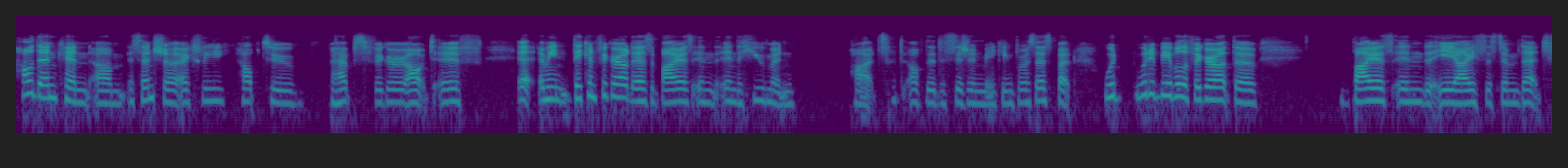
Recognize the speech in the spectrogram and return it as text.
how then can um, Essentia actually help to perhaps figure out if I mean they can figure out there's a bias in in the human part of the decision making process but would would it be able to figure out the bias in the ai system that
